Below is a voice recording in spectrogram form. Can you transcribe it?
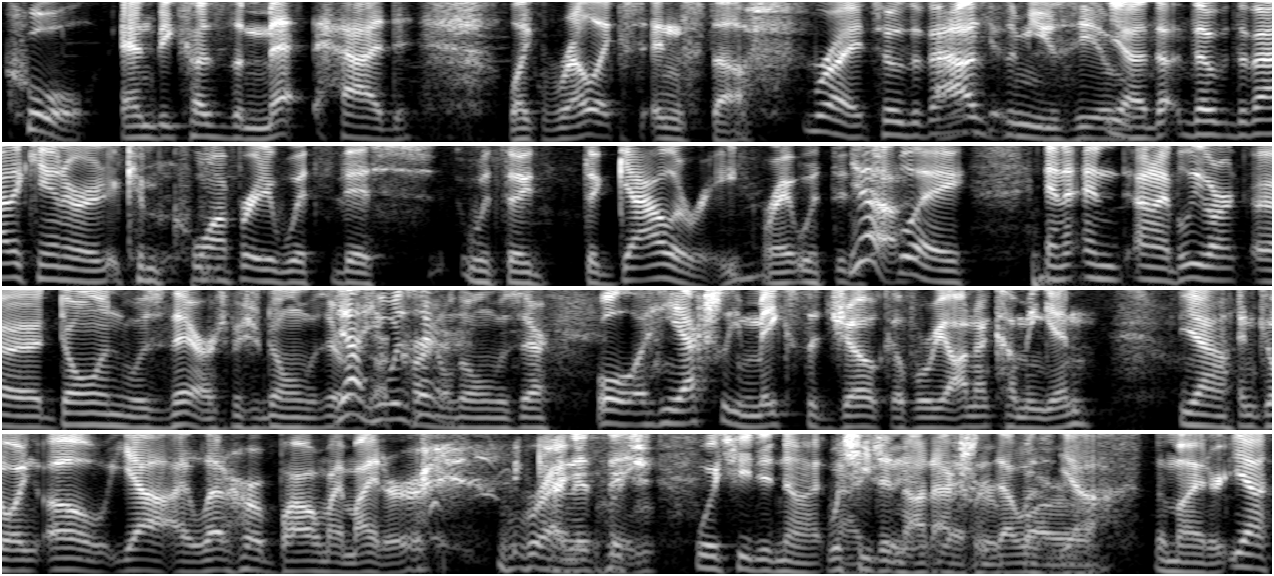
cool. And because the Met had like relics and stuff, Right. So the Vatican, As the museum. yeah, the, the, the Vatican are cooperated with this with the the gallery, right, with the Yeah. display, and and and I believe uh, Dolan was there. Archbishop Dolan was there. Yeah, he was Cardinal there. Dolan was there. Well, he actually makes the joke of Rihanna coming in Yeah, and going, "Oh, yeah, I let her borrow my miter, right. kind of thing. Which, which he did not. Which he did not actually. That was- yeah. The mitre. Yeah.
